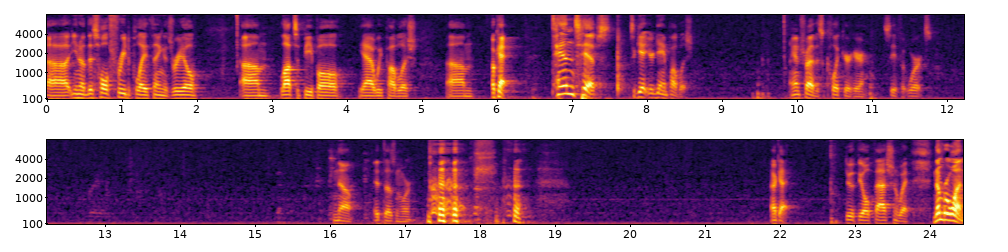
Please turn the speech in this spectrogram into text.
Uh, you know, this whole free-to-play thing is real. Um, lots of people, yeah, we publish. Um, okay, 10 tips to get your game published. I'm going to try this clicker here, see if it works. No. It doesn't work. okay, do it the old fashioned way. Number one,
